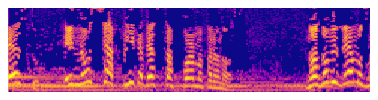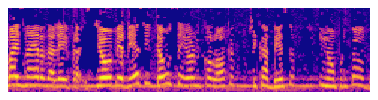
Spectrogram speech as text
texto, ele não se aplica desta forma para nós. Nós não vivemos mais na era da lei. Pra, se eu obedeço, então o Senhor me coloca de cabeça e não por cauda.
